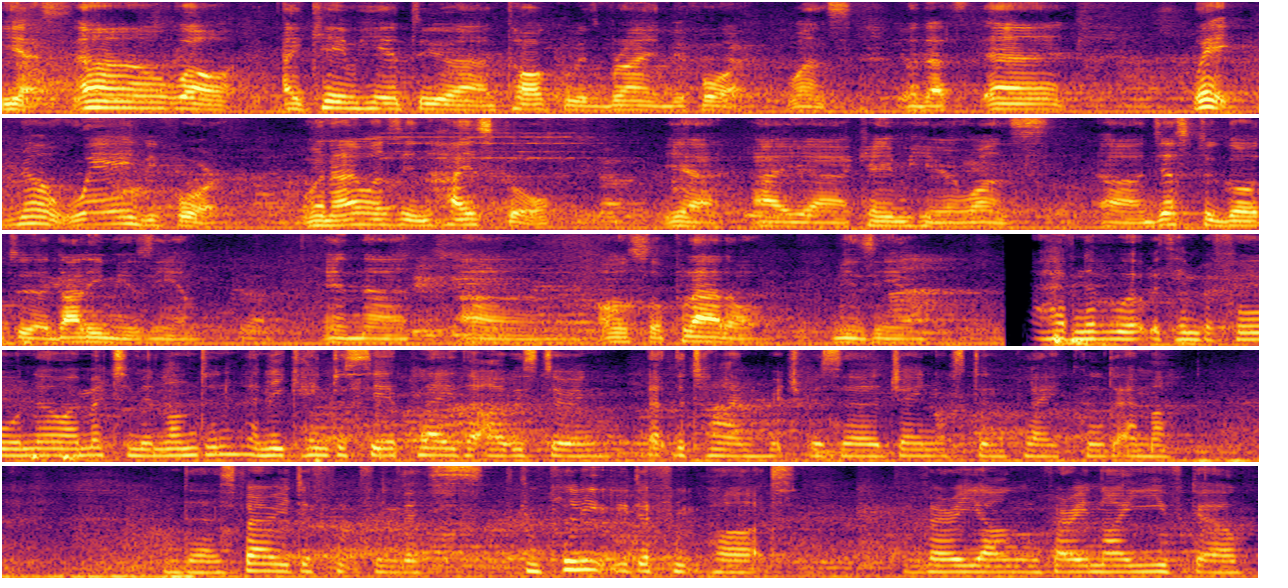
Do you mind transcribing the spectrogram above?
Yes, uh, well, I came here to uh, talk with Brian before once, but that's, uh, wait, no, way before. When I was in high school, yeah, I uh, came here once uh, just to go to the Dali Museum and uh, uh, also Prado Museum. I have never worked with him before. No, I met him in London and he came to see a play that I was doing at the time, which was a Jane Austen play called Emma. And uh, it's very different from this, completely different part. A very young, very naive girl.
